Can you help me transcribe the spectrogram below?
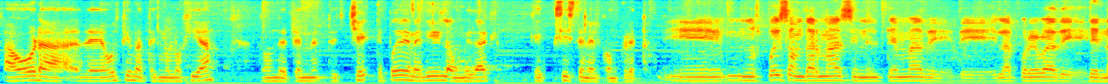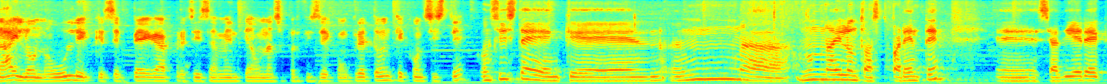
ahora de última tecnología donde te, te puede medir la humedad que existe en el concreto. Eh, ¿Nos puedes ahondar más en el tema de, la prueba de, nylon o hule que se pega precisamente a una superficie de concreto? ¿En qué consiste? Consiste en que en, un nylon transparente eh, se adhiere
